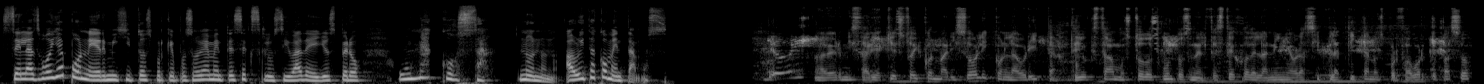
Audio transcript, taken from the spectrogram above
Se las voy a poner, mijitos, porque pues obviamente es exclusiva de ellos, pero una cosa, no, no, no, ahorita comentamos. A ver, Misari, aquí estoy con Marisol y con Laurita. Te digo que estábamos todos juntos en el festejo de la niña. Ahora sí, platícanos, por favor, ¿qué pasó?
